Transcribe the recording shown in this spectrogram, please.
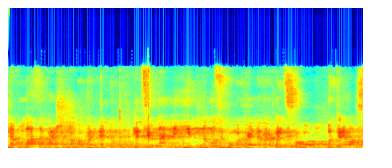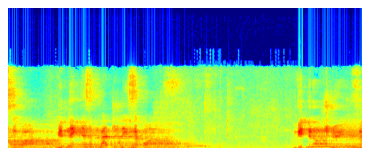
набула завершеного вигляду. Національний гімн на музику Михайла Вербицького отримав слова. Віднині затверджений закон. Відроджуються,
